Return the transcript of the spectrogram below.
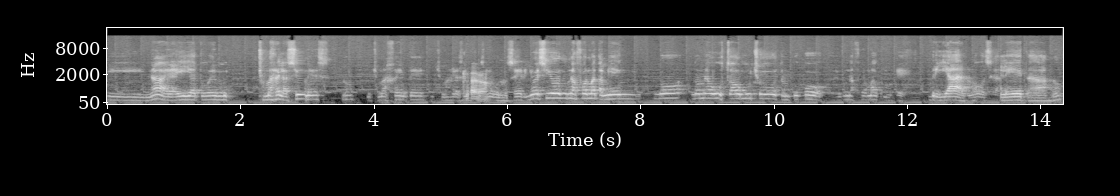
Y nada, de ahí ya tuve mucho más relaciones, ¿no? mucho más gente, mucho más relaciones Claro. empezando a conocer. Yo he sido de una forma también, no, no me ha gustado mucho tampoco de una forma como que brillar, ¿no? O sea, atleta, ¿no?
